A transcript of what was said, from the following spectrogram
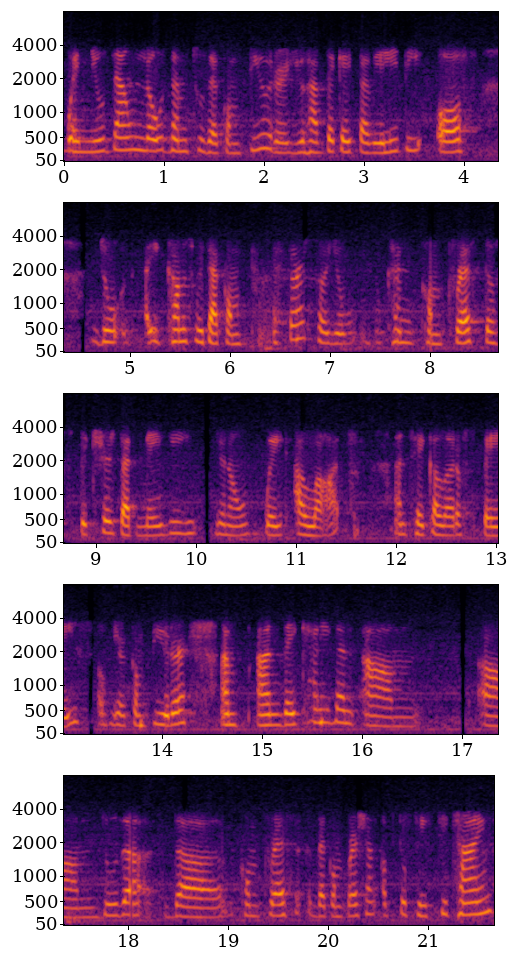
when you download them to the computer, you have the capability of do it comes with a compressor, so you, you can compress those pictures that maybe you know weight a lot and take a lot of space of your computer, and and they can even um, um, do the the compress the compression up to 50 times,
